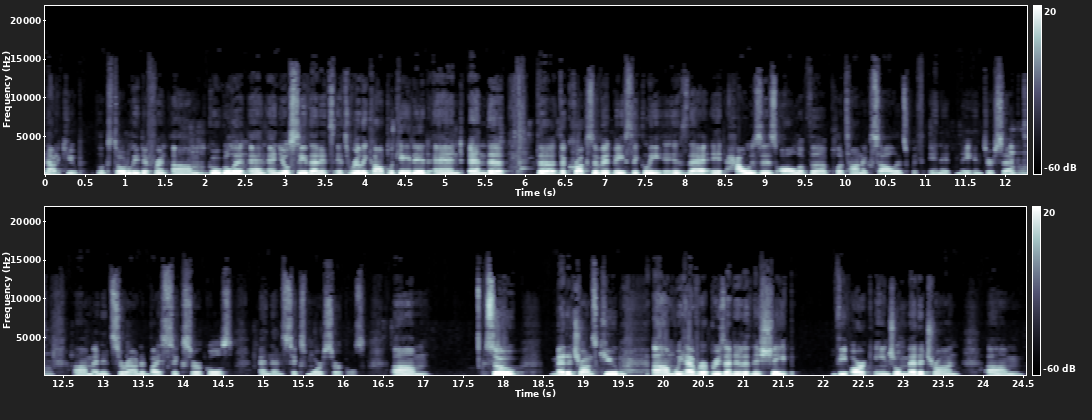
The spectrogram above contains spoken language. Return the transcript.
not a cube. It looks totally different. Um. Google it and, and you'll see that it's it's really complicated and and the the the crux of it basically is that it houses all of the platonic solids within it and they intersect mm-hmm. um, and it's surrounded by six circles and then six more circles. Um, so Metatron's cube, um, we have represented in this shape. The archangel Metatron um,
